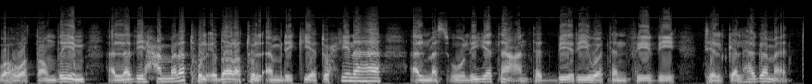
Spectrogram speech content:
وهو التنظيم الذي حملته الإدارة الأمريكية حينها المسؤولية عن تدبير وتنفيذ تلك الهجمات.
